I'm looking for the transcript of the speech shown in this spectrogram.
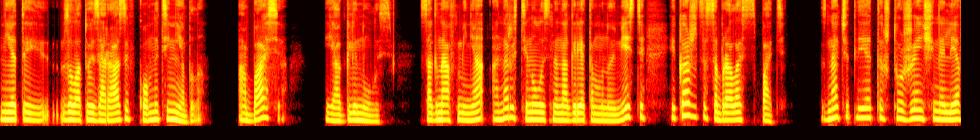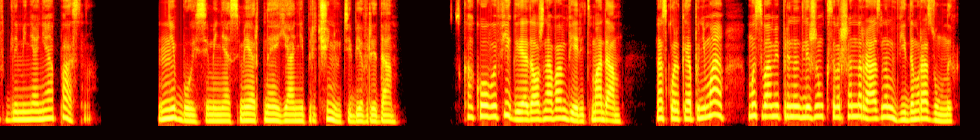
ни этой золотой заразы в комнате не было. А Бася... Я оглянулась. Согнав меня, она растянулась на нагретом мной месте и, кажется, собралась спать. Значит ли это, что женщина-лев для меня не опасна? Не бойся меня, смертная, я не причиню тебе вреда. С какого фига я должна вам верить, мадам? Насколько я понимаю, мы с вами принадлежим к совершенно разным видам разумных,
